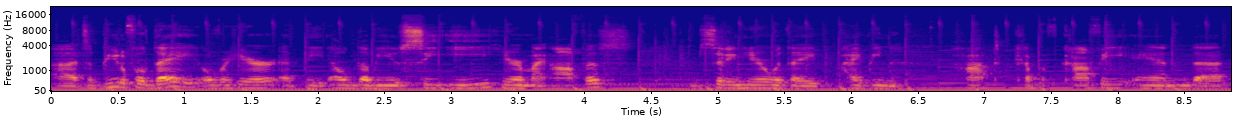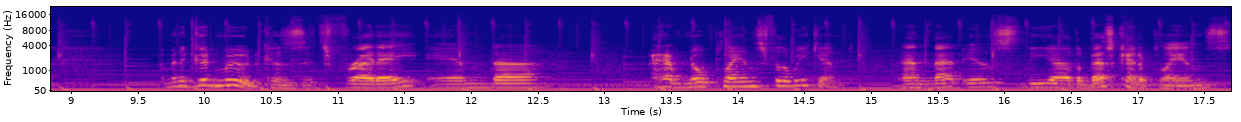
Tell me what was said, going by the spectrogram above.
Uh, it's a beautiful day over here at the LWCE here in my office. I'm sitting here with a piping hot cup of coffee and uh, I'm in a good mood because it's Friday and uh, I have no plans for the weekend. And that is the, uh, the best kind of plans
